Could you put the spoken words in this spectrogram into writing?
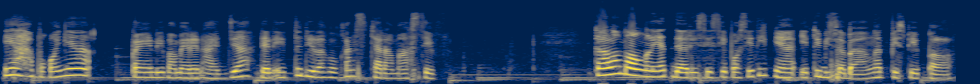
ya pokoknya pengen dipamerin aja dan itu dilakukan secara masif. Kalau mau ngelihat dari sisi positifnya, itu bisa banget peace people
